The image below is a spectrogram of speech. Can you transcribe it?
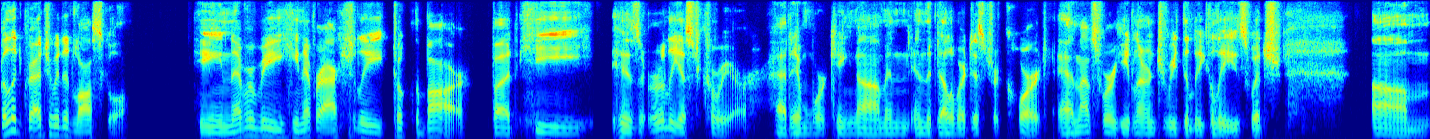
Bill had graduated law school. He never be he never actually took the bar, but he his earliest career had him working um, in in the Delaware District Court, and that's where he learned to read the legalese, which um,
